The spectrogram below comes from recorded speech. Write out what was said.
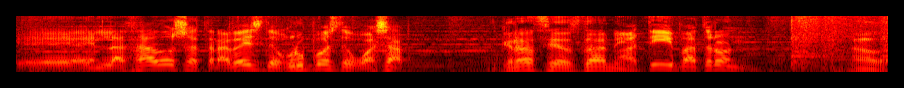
eh, enlazados a través de grupos de WhatsApp. Gracias, Dani. A ti, patrón. Nada.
